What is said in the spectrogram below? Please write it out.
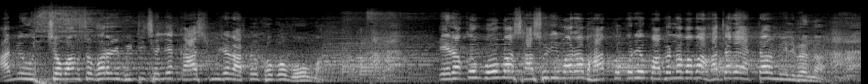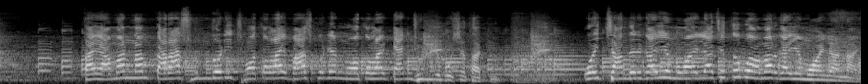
আমি উচ্চ বংশ ঘরের বিটি ছেলে, কাশ্মীরের আপেল খোগো বৌমা। এরকম বৌমা শাশুড়ি মারা ভাগ্য করেও পাবে না বাবা, হাজারে একটাও মিলবে না। তাই আমার নাম তারা সুন্দরী ছতলায় বাস করে আর নতলায় ট্যাঙ্ক ঝুলিয়ে বসে থাকি। ওই চাঁদের গায়ে ময়লা আছে, তবু আমার গায়ে ময়লা নাই।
